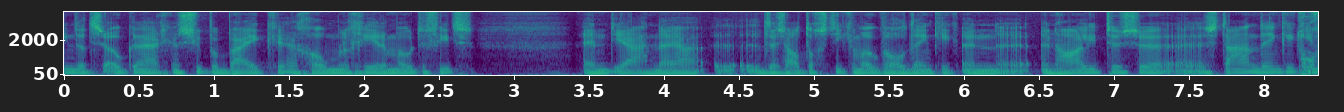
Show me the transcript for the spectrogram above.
OW01, dat is ook eigenlijk een superbike eh, gehomologeerde motorfiets. En ja, nou ja, eh, er zal toch stiekem ook wel, denk ik, een, eh, een Harley tussen eh, staan, denk ik. Toch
